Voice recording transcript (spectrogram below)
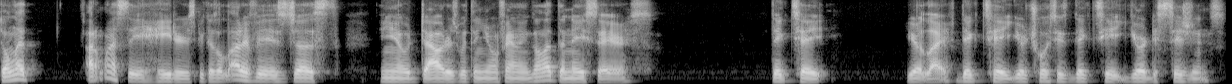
don't let, I don't want to say haters because a lot of it is just, you know, doubters within your own family. Don't let the naysayers dictate your life, dictate your choices, dictate your decisions.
